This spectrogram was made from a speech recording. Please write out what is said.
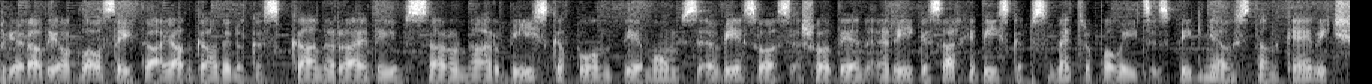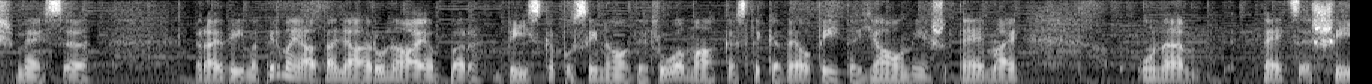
Darbie radio klausītāji, atgādinu, ka skan raidījums saruna ar bīskapu, un pie mums viesos šodien Rīgas arhibīskaps metropolīts Zbigņevs Stankēvičs. Mēs uh, raidījuma pirmajā daļā runājam par bīskapu sinodi Romā, kas tika veltīta jauniešu tēmai, un um, pēc šī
